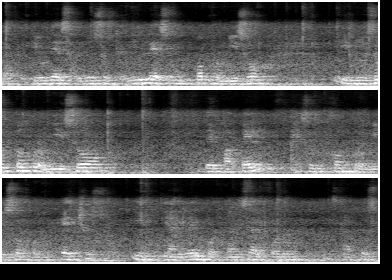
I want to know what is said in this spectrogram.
Objetivo de Desarrollo Sostenible, es un compromiso y no es un compromiso de papel, es un compromiso con hechos y, ahí la importancia del foro está pues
